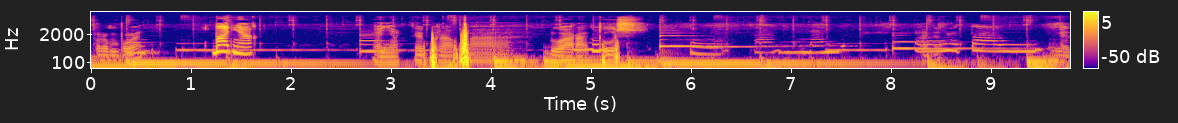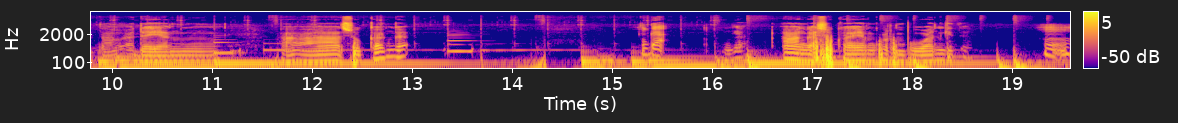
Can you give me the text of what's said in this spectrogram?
perempuan? Banyak. Banyak teh berapa 200 ada? Yang AA suka nggak? Nggak. Nggak? Ah nggak suka yang perempuan gitu? Hmm.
